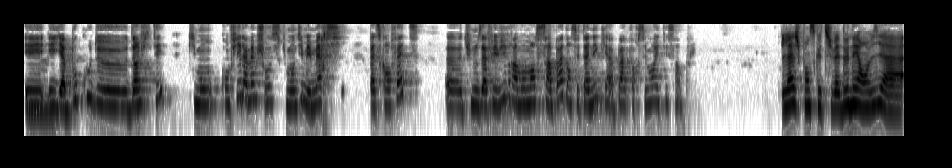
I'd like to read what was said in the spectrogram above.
Et mmh. il y a beaucoup d'invités qui m'ont confié la même chose, qui m'ont dit mais merci parce qu'en fait, euh, tu nous as fait vivre un moment sympa dans cette année qui n'a pas forcément été simple. Là, je pense que tu vas donner envie à,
